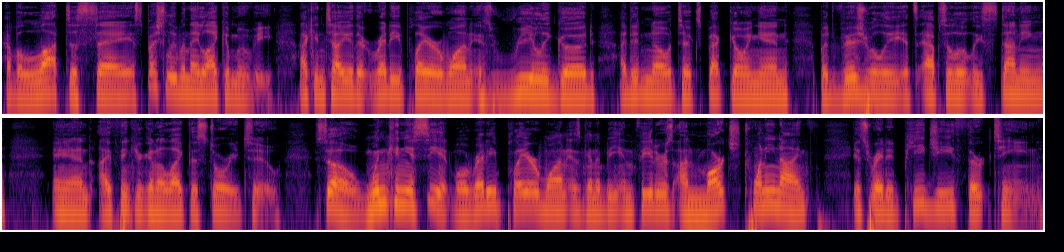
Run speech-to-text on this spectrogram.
have a lot to say, especially when they like a movie. I can tell you that Ready Player One is really good. I didn't know what to expect going in, but visually it's absolutely stunning, and I think you're going to like the story too. So, when can you see it? Well, Ready Player One is going to be in theaters on March 29th. It's rated PG 13.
